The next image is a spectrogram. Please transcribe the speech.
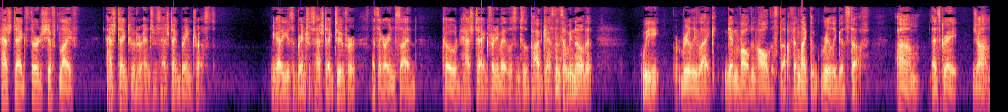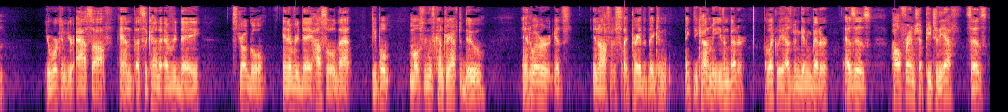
Hashtag third shift life. Hashtag Twitter answers. Hashtag brain trust. We gotta use the brain trust hashtag too for, that's like our inside code hashtag for anybody that listens to the podcast. That's how we know that we really like get involved in all the stuff and like the really good stuff. Um, that's great, John. You're working your ass off, and that's the kind of everyday struggle and everyday hustle that people mostly in this country have to do. And whoever gets in office, I pray that they can make the economy even better. But luckily, it has been getting better, as is. Paul French at P to the F says,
